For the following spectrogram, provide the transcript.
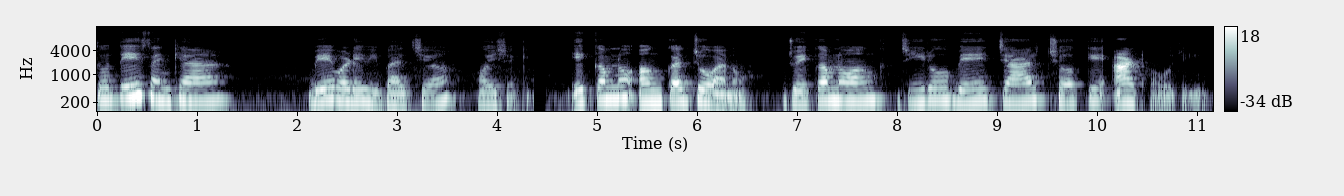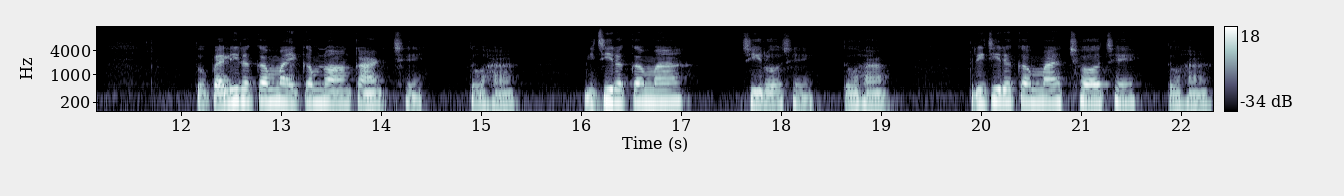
તો તે સંખ્યા બે વડે વિભાજ્ય હોઈ શકે. એકમનો અંક જ જોવાનો. જો એકમનો અંક જીરો, બે, ચાર, છ કે આઠ હોવો જોઈએ. તો પહેલી રકમમાં એકમનો અંક આઠ છે, તો હા. બીજી રકમમાં જીરો છે, તો હા. ત્રીજી રકમમાં છ છે, તો હા.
